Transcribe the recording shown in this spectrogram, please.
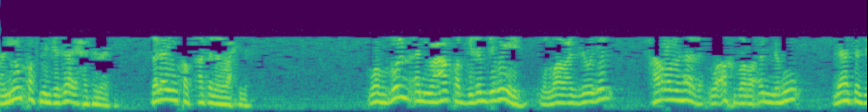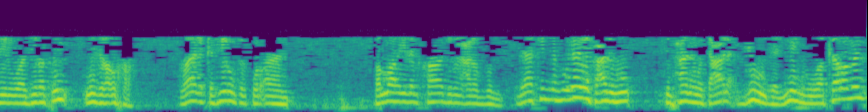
أن ينقص من جزاء حسناته فلا ينقص حسنة واحدة. والظلم أن يعاقب بذنب غيره. والله عز وجل حرم هذا وأخبر أنه لا تزر وازرة وزر أخرى. وهذا كثير في القرآن. فالله إذا قادر على الظلم لكنه لا يفعله سبحانه وتعالى جودا منه وكرما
